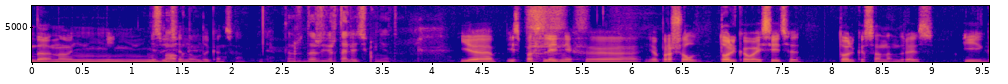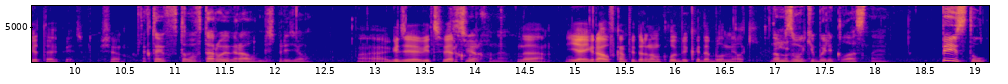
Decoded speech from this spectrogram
Да, но не, не смог? дотянул до конца. Там же даже вертолетика нет. Я из последних, э, я прошел только Vice City, только San Andreas и GTA 5. Все. А кто во вторую играл? Беспредел. А, где вид сверху. Сверху, да. Да. Я играл в компьютерном клубе, когда был мелкий. Там звуки были классные. Пистол.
